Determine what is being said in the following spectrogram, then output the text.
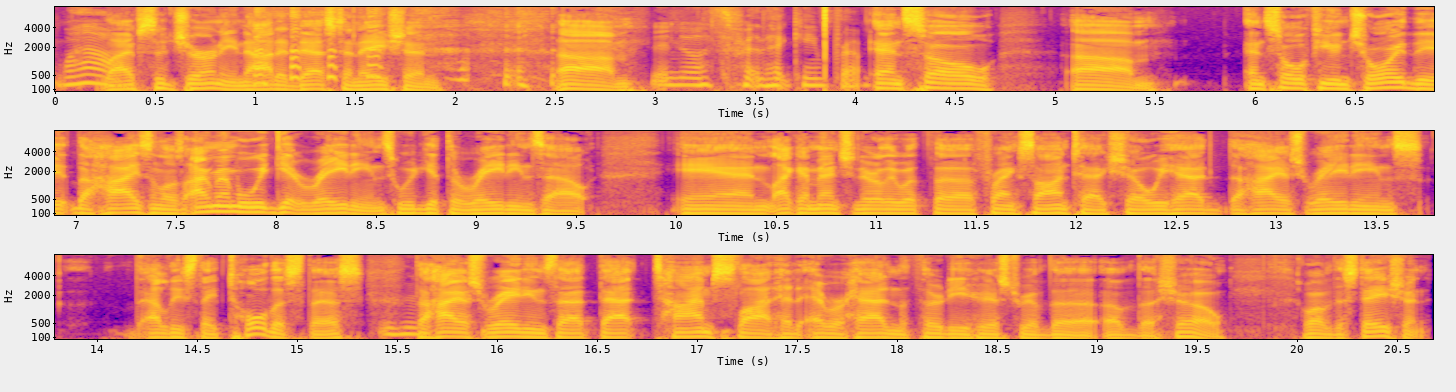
Wow. life's a journey, not a destination. Um, I Didn't know that's where that came from. And so, um, and so if you enjoyed the the highs and lows, I remember we'd get ratings. We'd get the ratings out, and like I mentioned earlier with the Frank Sontag show, we had the highest ratings. At least they told us this: the highest ratings that that time slot had ever had in the 30 year history of the of the show or of the station.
